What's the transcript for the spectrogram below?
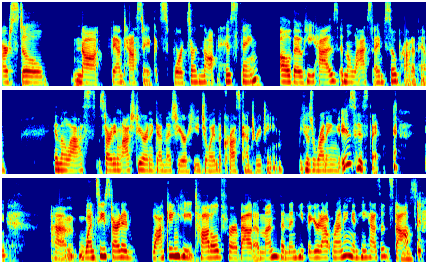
are still not fantastic. Sports are not his thing, although he has in the last, I'm so proud of him. In the last, starting last year and again this year, he joined the cross country team because running is his thing. um, once he started walking, he toddled for about a month and then he figured out running and he hasn't stopped. He was,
